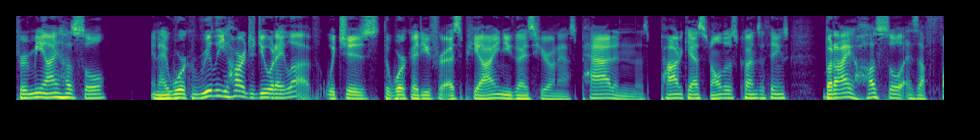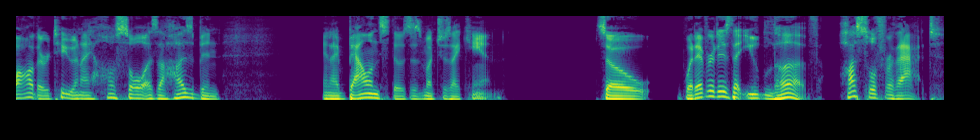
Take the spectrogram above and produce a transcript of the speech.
For me, I hustle and I work really hard to do what I love, which is the work I do for SPI and you guys here on Ask Pat and this podcast and all those kinds of things. But I hustle as a father too, and I hustle as a husband, and I balance those as much as I can. So, whatever it is that you love, hustle for that.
